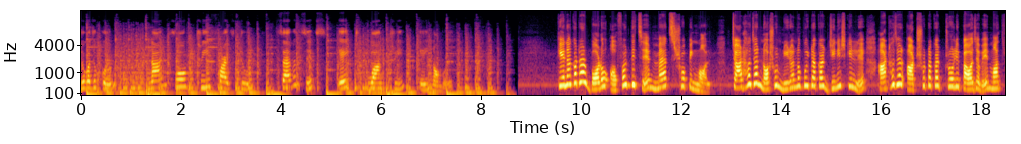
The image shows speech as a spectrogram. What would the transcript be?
যোগাযোগ করুন nine four three five two seven six eight one three এই নম্বরে। কেনাকাটার বড় অফার দিচ্ছে ম্যাক্স শপিং মল। চার হাজার নশো নিরানব্বই টাকার জিনিস কিনলে আট হাজার আটশো টাকার ট্রলি পাওয়া যাবে মাত্র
